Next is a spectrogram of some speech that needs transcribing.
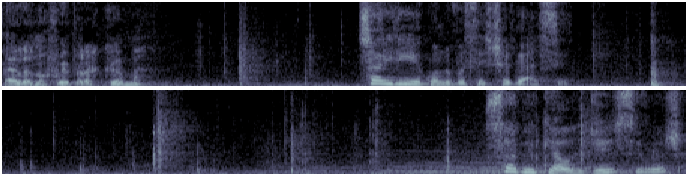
Ela não foi para a cama? Só iria quando você chegasse. Sabe o que ela disse hoje?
